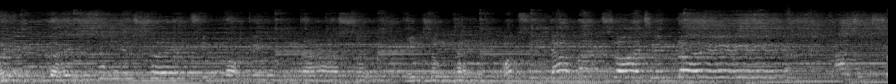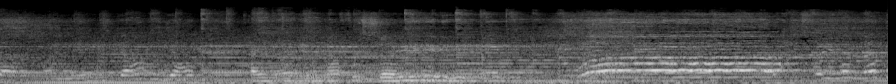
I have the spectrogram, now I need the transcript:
淚淚風一吹，莫變那誰？連重提往事也不再絕對。他總傷害你今日。替來了那苦水。哦，誰問兩個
